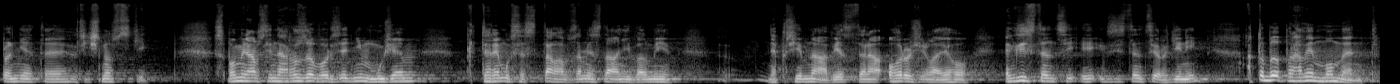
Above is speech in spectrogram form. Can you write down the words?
plně té hříšnosti. Vzpomínám si na rozhovor s jedním mužem, kterému se stala v zaměstnání velmi eh, nepříjemná věc, která ohrožila jeho existenci i existenci rodiny. A to byl právě moment,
